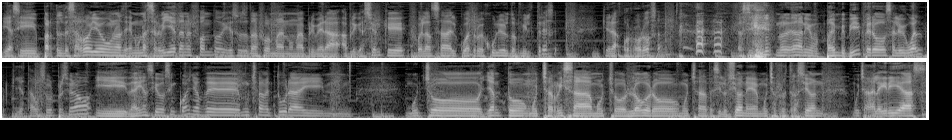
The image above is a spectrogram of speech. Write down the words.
Y así parte el desarrollo una- en una servilleta en el fondo y eso se transforma en una primera aplicación que fue lanzada el 4 de julio del 2013, que era horrorosa. Así no le da ni para MVP, pero salió igual porque ya estaba súper presionado. Y de ahí han sido cinco años de mucha aventura y mm, mucho llanto, mucha risa, muchos logros, muchas desilusiones, mucha frustración, muchas alegrías,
